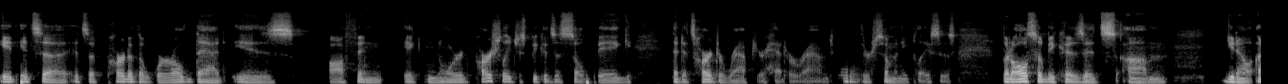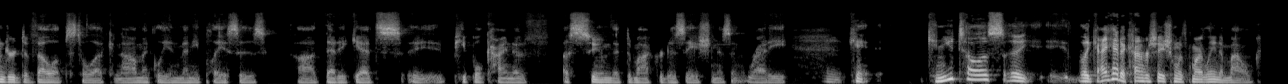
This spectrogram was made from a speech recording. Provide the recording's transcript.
It, it's a it's a part of the world that is often ignored, partially just because it's so big that it's hard to wrap your head around. Mm. There's so many places, but also because it's um, you know underdeveloped still economically in many places. Uh, that it gets uh, people kind of assume that democratization isn't ready. Mm. Can can you tell us? Uh, like I had a conversation with Marlena Mauk,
